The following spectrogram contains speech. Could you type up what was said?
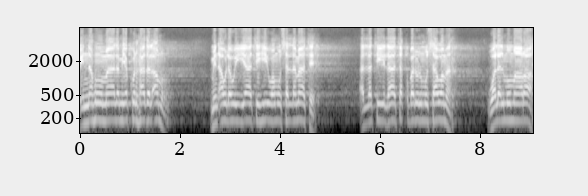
إنه ما لم يكن هذا الأمر من أولوياته ومسلماته التي لا تقبل المساومة ولا المماراة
